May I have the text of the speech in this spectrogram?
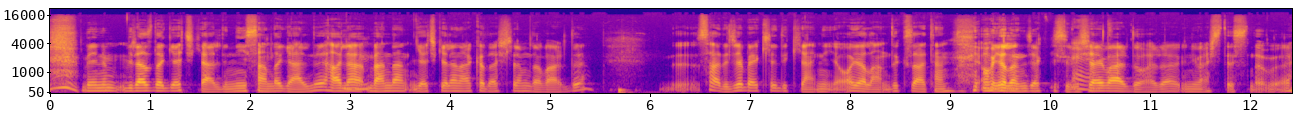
Benim biraz da geç geldi. Nisan'da geldi. Hala benden geç gelen arkadaşlarım da vardı. Sadece bekledik yani oyalandık zaten oyalanacak bir sürü evet. şey vardı o ara üniversite sınavı.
